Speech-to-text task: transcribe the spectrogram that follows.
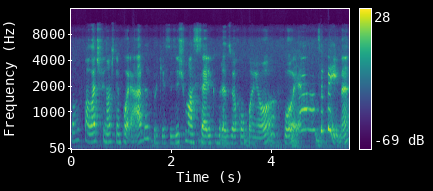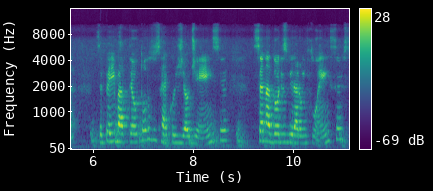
vamos falar de final de temporada, porque se existe uma série que o Brasil acompanhou, foi a CPI, né? CPI bateu todos os recordes de audiência, senadores viraram influencers.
